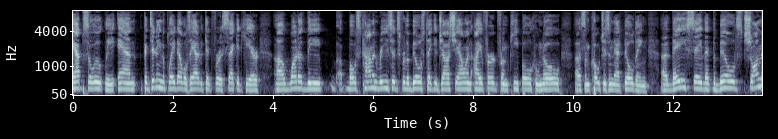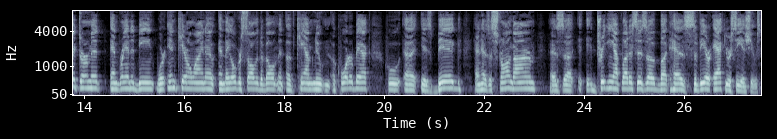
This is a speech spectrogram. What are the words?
Absolutely. And continuing to play devil's advocate for a second here, uh, one of the uh, most common reasons for the Bills taking Josh Allen, I've heard from people who know uh, some coaches in that building. Uh, they say that the Bills, Sean McDermott and Brandon Beane, were in Carolina and they oversaw the development of Cam Newton, a quarterback who uh, is big and has a strong arm has uh, intriguing athleticism, but has severe accuracy issues.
